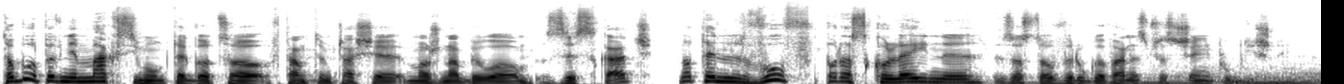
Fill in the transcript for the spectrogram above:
To było pewnie maksimum tego, co w tamtym czasie można było zyskać. No ten Lwów po raz kolejny został wyrugowany z przestrzeni publicznej.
